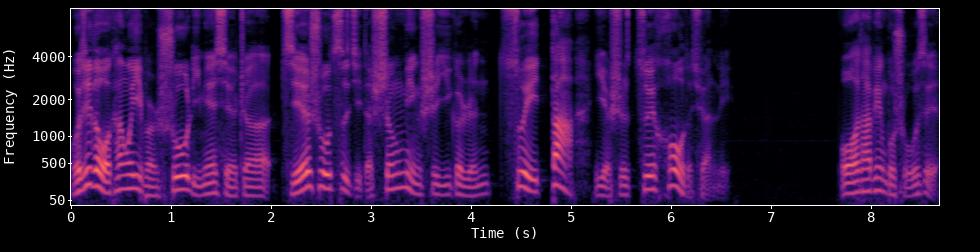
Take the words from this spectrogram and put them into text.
我记得我看过一本书，里面写着：结束自己的生命是一个人最大也是最后的权利。我和他并不熟悉，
